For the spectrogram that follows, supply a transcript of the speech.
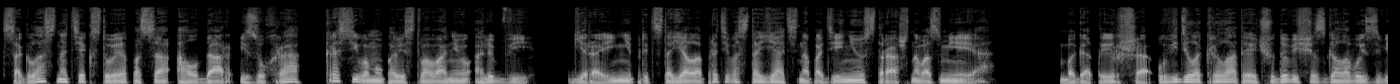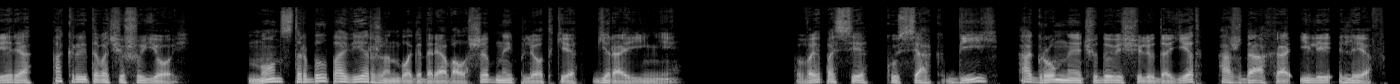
Согласно тексту эпоса «Алдар и Зухра», красивому повествованию о любви, героине предстояло противостоять нападению страшного змея. Богатырша увидела крылатое чудовище с головой зверя, покрытого чешуей. Монстр был повержен благодаря волшебной плетке героини. В эпосе «Кусяк-бий» огромное чудовище-людоед, аждаха или лев,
